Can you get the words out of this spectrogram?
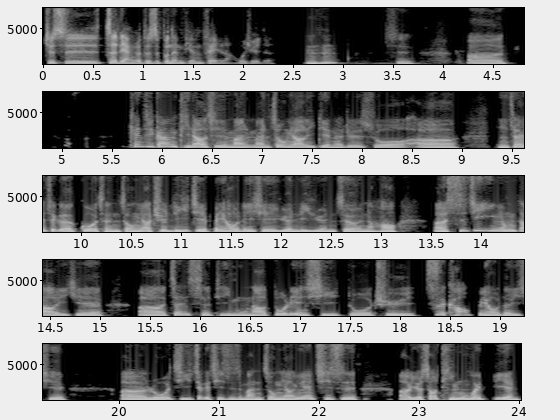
就是这两个都是不能偏废了，我觉得。嗯哼，是。呃，Kenji 刚刚提到其实蛮蛮重要的一点呢，就是说，呃，你在这个过程中要去理解背后的一些原理原则，然后呃，实际应用到一些呃真实的题目，然后多练习，多去思考背后的一些呃逻辑，这个其实是蛮重要，因为其实呃有时候题目会变，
